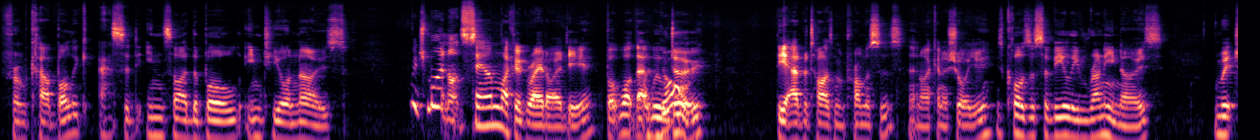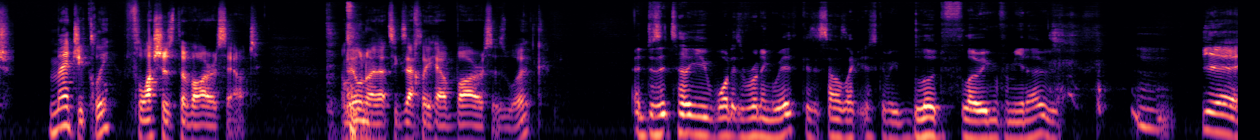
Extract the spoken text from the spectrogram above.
from carbolic acid inside the ball into your nose. Which might not sound like a great idea, but what that will no. do, the advertisement promises, and I can assure you, is cause a severely runny nose, which magically flushes the virus out. And we all know that's exactly how viruses work. And does it tell you what it's running with? Because it sounds like it's just going to be blood flowing from your nose. Yeah.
